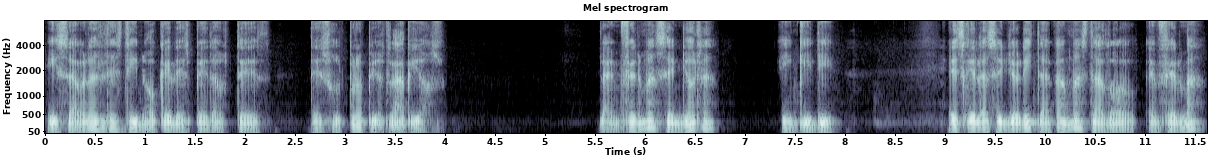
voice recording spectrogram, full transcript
y sabrá el destino que le espera a usted de sus propios labios. —¿La enferma señora? —inquirí. —¿Es que la señorita Gama ha estado enferma?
